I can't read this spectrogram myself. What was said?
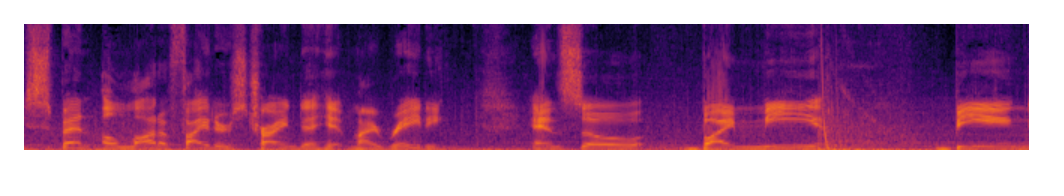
spent a lot of fighters trying to hit my rating. And so by me being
